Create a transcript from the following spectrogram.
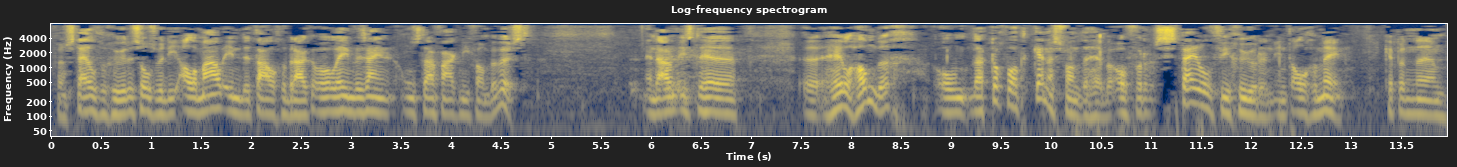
van stijlfiguren, zoals we die allemaal in de taal gebruiken, alleen we zijn ons daar vaak niet van bewust. En daarom is het uh, heel handig om daar toch wat kennis van te hebben over stijlfiguren in het algemeen. Ik heb een.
